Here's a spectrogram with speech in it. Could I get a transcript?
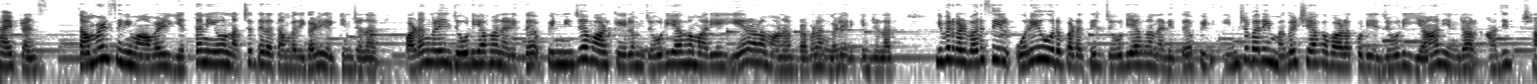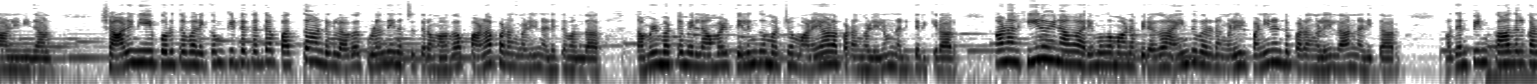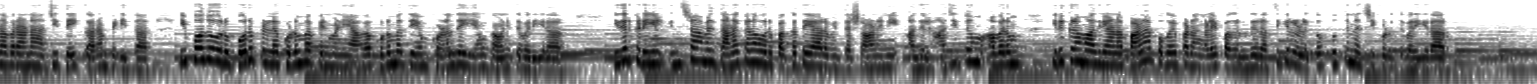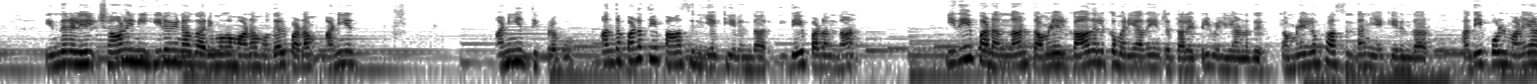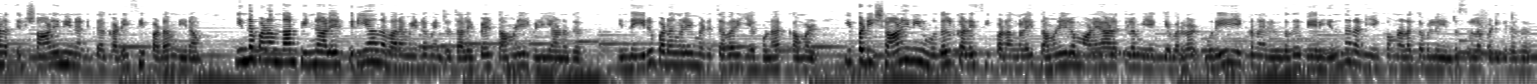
Hi friends Tamil சினிமாவில் எத்தனையோ நட்சத்திர தம்பதிகள் இருக்கின்றனர். படங்களில் ஜோடியாக நடித்து பின் நிஜ வாழ்க்கையிலும் ஜோடியாக மாறிய ஏராளமான பிரபலங்கள் இருக்கின்றனர். இவர்கள் வரிசையில் ஒரே ஒரு படத்தில் ஜோடியாக நடித்து பின் இன்று வரை மகிழ்ச்சியாக வாழக்கூடிய ஜோடி யான் என்றால் அஜித் ஷாலினி தான் ஷாலினியை பொறுத்த வரைக்கும் கிட்டத்தட்ட பத்து ஆண்டுகளாக குழந்தை நட்சத்திரமாக பல படங்களில் நடித்து வந்தார். தமிழ் மட்டுமில்லாமல் தெலுங்கு மற்றும் மலையாள படங்களிலும் நடித்திருக்கிறார். ஆனால் ஹீரோயினாக அறிமுகமான பிறகு ஐந்து வருடங்களில் பன்னிரண்டு படங்களில் தான் நடித்தார். அதன்பின் காதல் கணவரான அஜித்தை கரம் பிடித்தார். இப்போது ஒரு பொறுப்புள்ள குடும்ப பெண்மணியாக குடும்பத்தையும் குழந்தையையும் கவனித்து வருகிறார். இதற்கிடையில் இன்ஸ்டாவில் தனக்கென ஒரு பக்கத்தை ஆரம்பித்த ஷாலினி அதில் அஜித்தும் அவரும் இருக்கிற மாதிரியான பல புகைப்படங்களை பகிர்ந்து ரசிகர்களுக்கு புத்துணர்ச்சி கொடுத்து வருகிறார். இந்த நிலையில் ஷாலினி ஹீரோயினாக அறிமுகமான முதல் படம் அணிய அணியத்தி பிரபு. அந்த படத்தை பாசில் இயக்கியிருந்தார். இதே படம்தான் இதே படம்தான் தமிழில் காதலுக்கு மரியாதை என்ற தலைப்பில் வெளியானது. தமிழிலும் பாசில் தான் இயக்கியிருந்தார். அதேபோல் மலையாளத்தில் ஷாலினி நடித்த கடைசி படம் நிறம். இந்த படம் தான் பின்னாளில் பிரியாத வர வேண்டும் என்ற தலைப்பில் தமிழில் வெளியானது. இந்த இரு படங்களையும் எடுத்தவர் இயக்குனர் கமல். இப்படி ஷாலினின் முதல் கடைசி படங்களை தமிழிலும் மலையாளத்திலும் இயக்கியவர்கள் ஒரே இயக்குனர் என்பது வேறு எந்த நடிகைக்கும் நடக்கவில்லை என்று சொல்லப்படுகிறது.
